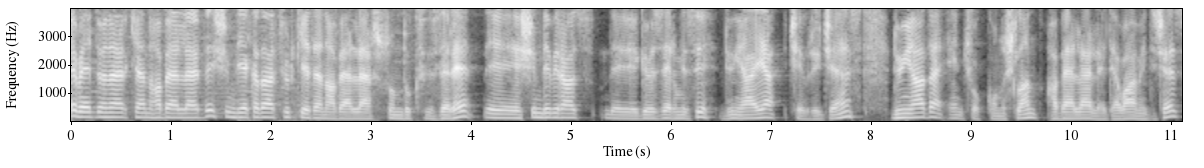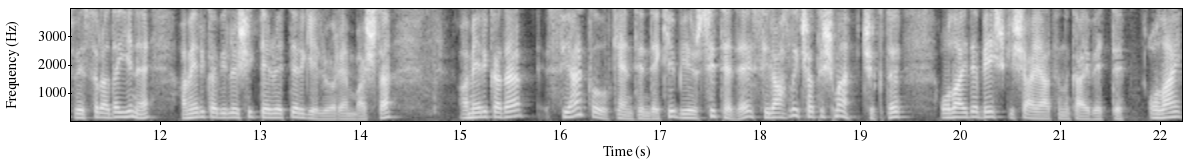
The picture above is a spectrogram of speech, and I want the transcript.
Evet dönerken haberlerde şimdiye kadar Türkiye'den haberler sunduk sizlere. Ee, şimdi biraz e, gözlerimizi dünyaya çevireceğiz. Dünyada en çok konuşulan haberlerle devam edeceğiz ve sırada yine Amerika Birleşik Devletleri geliyor en başta. Amerika'da Seattle kentindeki bir sitede silahlı çatışma çıktı. Olayda 5 kişi hayatını kaybetti. Olay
